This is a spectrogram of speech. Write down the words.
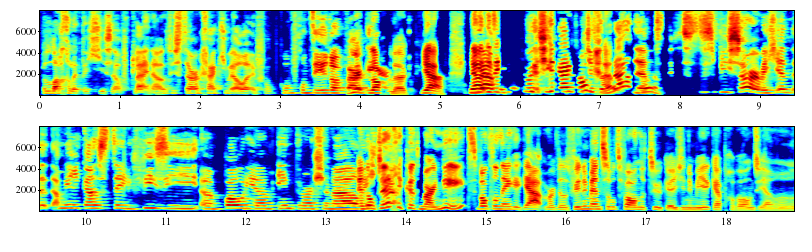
belachelijk dat je jezelf klein houdt. Dus daar ga ik je wel even op confronteren. Een paar belachelijk, ja. Ja, ja is, als je kijkt wat je gedaan hebt, het is, het is, bizar, weet je. De Amerikaanse televisie, een podium, internationaal. En dan zeg ik het maar niet, want dan denk ik, ja, maar dat vinden mensen wat van natuurlijk. Als je in Amerika hebt gewoond, ja, uh,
